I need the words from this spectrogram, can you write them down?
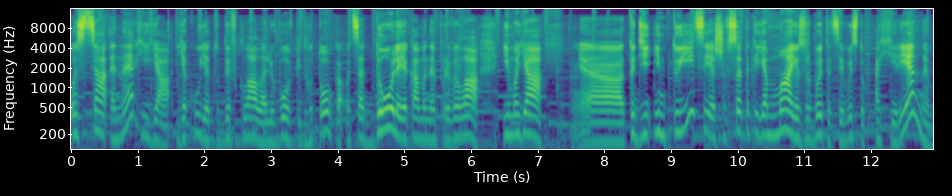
ось ця енергія, яку я туди вклала, любов, підготовка, оця доля, яка мене привела, і моя е, тоді інтуїція, що все-таки я маю зробити цей виступ ахіренним,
